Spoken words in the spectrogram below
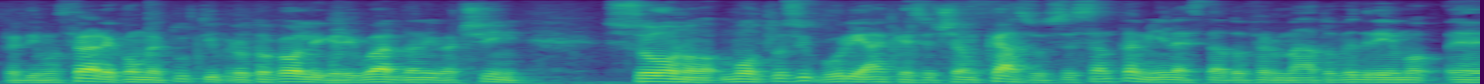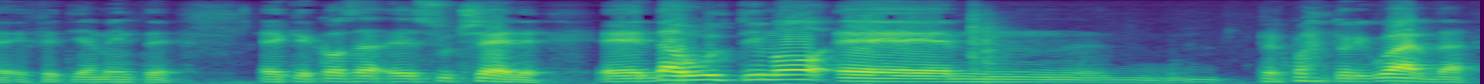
per dimostrare come tutti i protocolli che riguardano i vaccini sono molto sicuri, anche se c'è un caso su 60.000 è stato fermato, vedremo eh, effettivamente eh, che cosa eh, succede. Eh, da ultimo, ehm, per quanto riguarda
